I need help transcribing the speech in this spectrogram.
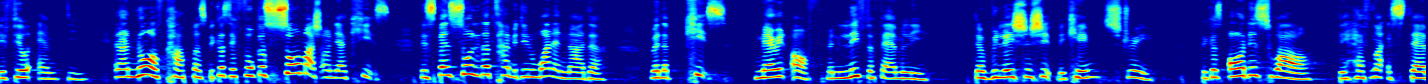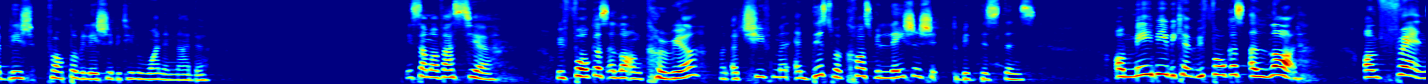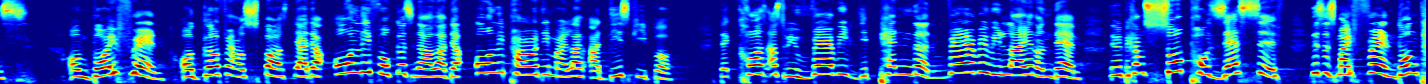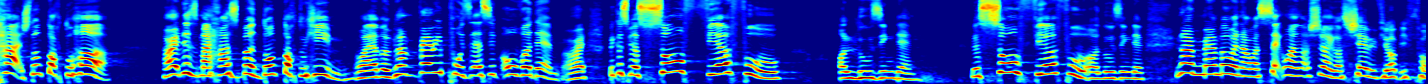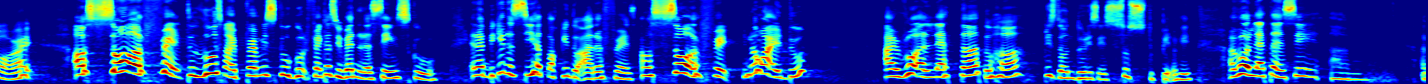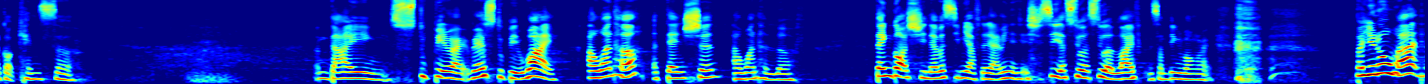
they feel empty. And I know of couples because they focus so much on their kids. They spend so little time between one another. When the kids married off, when they leave the family, their relationship became stray. Because all this while, they have not established proper relationship between one another. With some of us here, we focus a lot on career, on achievement, and this will cause relationship to be distant. Or maybe we can we focus a lot on friends, on boyfriend or girlfriend or spouse. They are their only focus in our life. Their only priority in my life are these people that cause us to be very dependent, very reliant on them. That we become so possessive. This is my friend, don't touch, don't talk to her. All right, this is my husband, don't talk to him, whatever. We become very possessive over them, all right, because we are so fearful of losing them. We're so fearful of losing them. You know, I remember when I was sec one, I'm not sure I got shared with you all before, right? I was so afraid to lose my primary school good friend because we went to the same school. And I began to see her talking to other friends. I was so afraid. You know what I do? I wrote a letter to her. Please don't do this, it's so stupid, okay? I wrote a letter and say, um, I got cancer. I'm dying. Stupid, right? Very stupid. Why? I want her attention. I want her love. Thank God she never see me after that. I mean, she see still, still alive. There's something wrong, right? but you know what?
